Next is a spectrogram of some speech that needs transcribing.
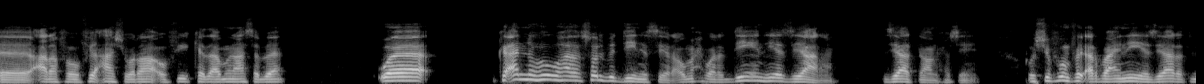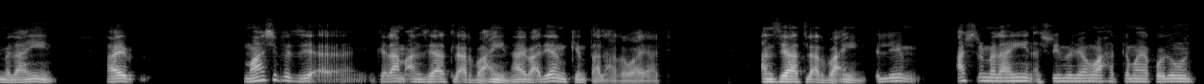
آه، عرفة وفي عاشوراء وفي كذا مناسبة. وكأنه هذا صلب الدين يصير أو محور الدين هي زيارة زيارة الإمام الحسين. وتشوفون في الأربعينية زيارة الملايين. هاي ما شفت زي... كلام عن زيارة الأربعين هاي بعدين يمكن طالع الروايات. عن زيارة الأربعين اللي عشر ملايين عشرين مليون واحد كما يقولون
